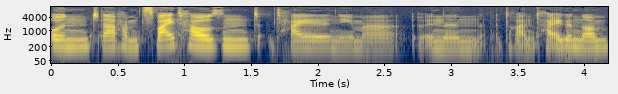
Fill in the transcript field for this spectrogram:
und da haben 2000 TeilnehmerInnen dran teilgenommen.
